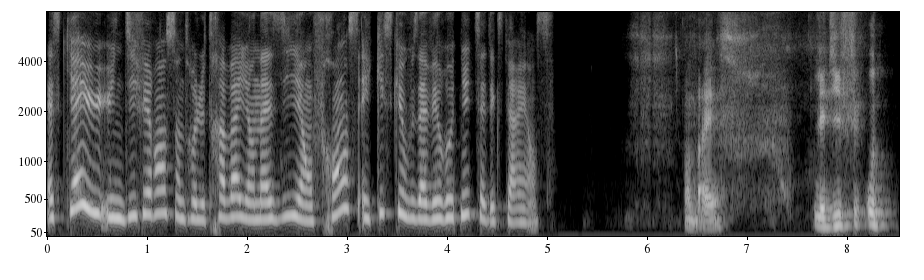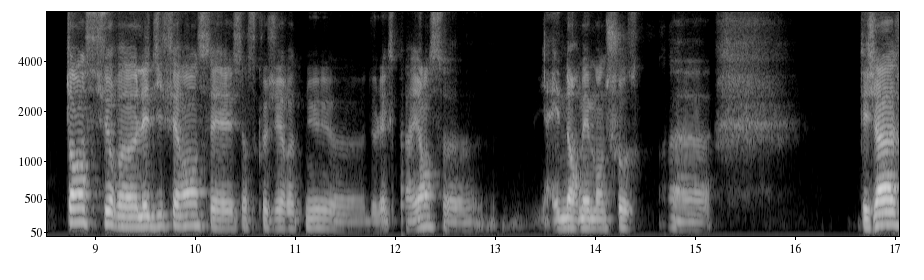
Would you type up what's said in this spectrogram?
Est-ce qu'il y a eu une différence entre le travail en Asie et en France Et qu'est-ce que vous avez retenu de cette expérience? Bah, autant sur euh, les différences et sur ce que j'ai retenu euh, de l'expérience, euh, il y a énormément de choses. déjà,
